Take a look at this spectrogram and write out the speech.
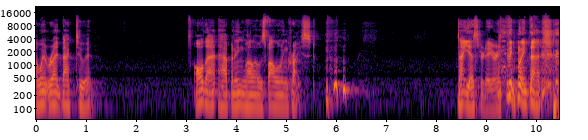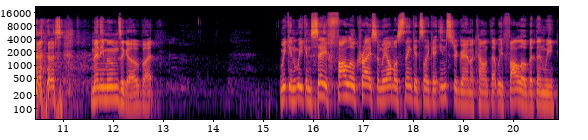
I went right back to it. All that happening while I was following Christ. Not yesterday or anything like that. that was many moons ago, but we can, we can say follow Christ, and we almost think it's like an Instagram account that we follow, but then we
